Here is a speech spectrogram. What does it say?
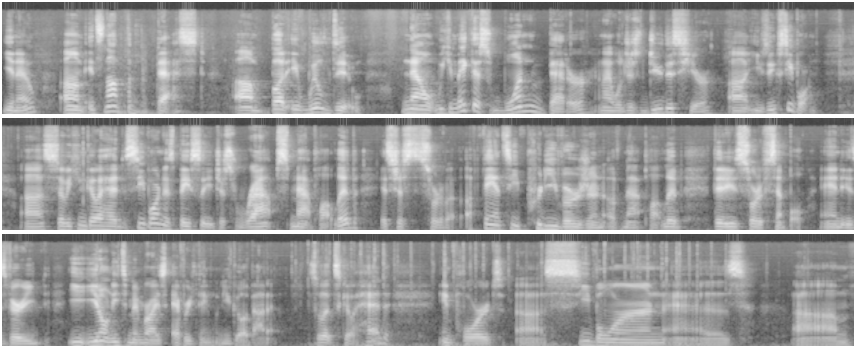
you know? Um, it's not the best, um, but it will do. Now, we can make this one better, and I will just do this here uh, using Seaborn. Uh, so we can go ahead, Seaborn is basically just wraps matplotlib. It's just sort of a, a, fancy, pretty version of matplotlib that is sort of simple and is very, you, you, don't need to memorize everything when you go about it. So let's go ahead, import uh, Seaborn as um,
